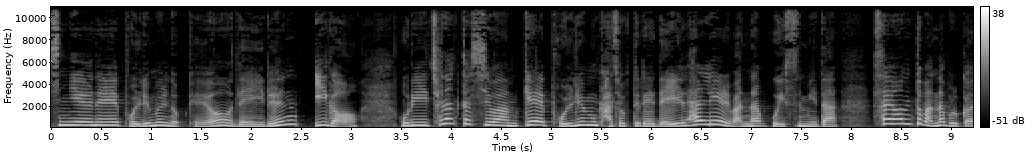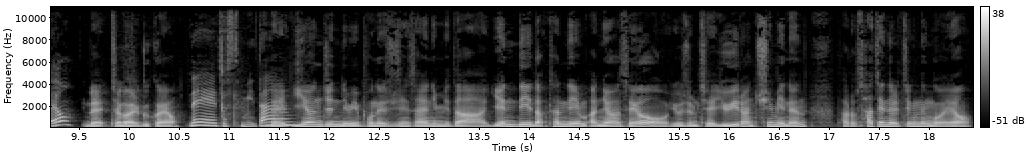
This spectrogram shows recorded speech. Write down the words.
신예은의 볼륨을 높여요 내일은 이거 우리 최낙타 씨와 함께 볼륨 가족들의 내일 할 일 만나보고 있습니다. 사연 또 만나볼까요? 네, 제가 네. 읽을까요? 네, 좋습니다. 네, 이현진 님이 보내주신 사연입니다. 옌디 낙타님, 안녕하세요. 요즘 제 유일한 취미는 바로 사진을 찍는 거예요.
